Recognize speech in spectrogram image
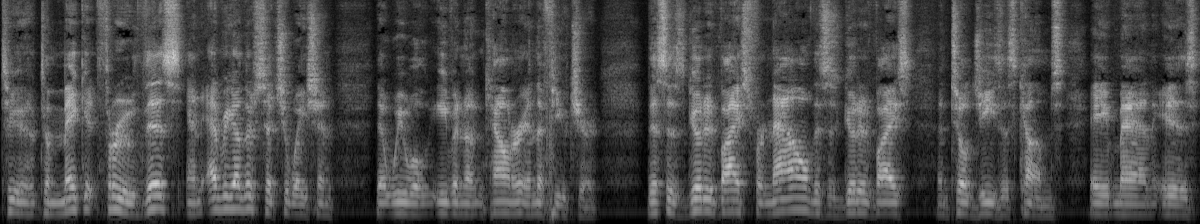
to, to make it through this and every other situation that we will even encounter in the future. This is good advice for now. This is good advice until Jesus comes. Amen. Is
